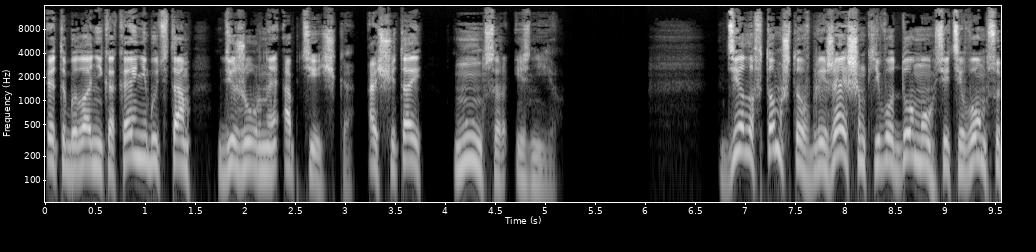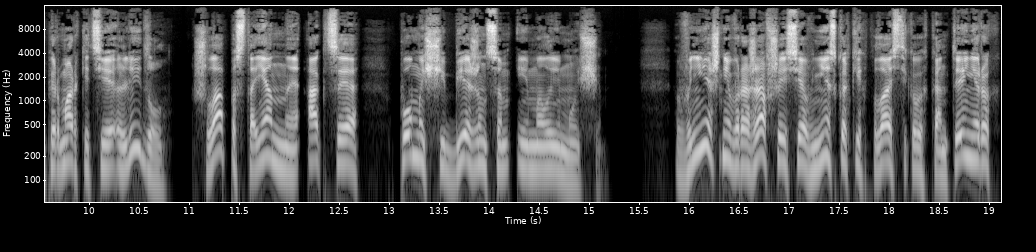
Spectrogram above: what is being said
Это была не какая-нибудь там дежурная аптечка, а, считай, мусор из нее. Дело в том, что в ближайшем к его дому сетевом супермаркете Lidl шла постоянная акция помощи беженцам и малоимущим. Внешне выражавшаяся в нескольких пластиковых контейнерах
